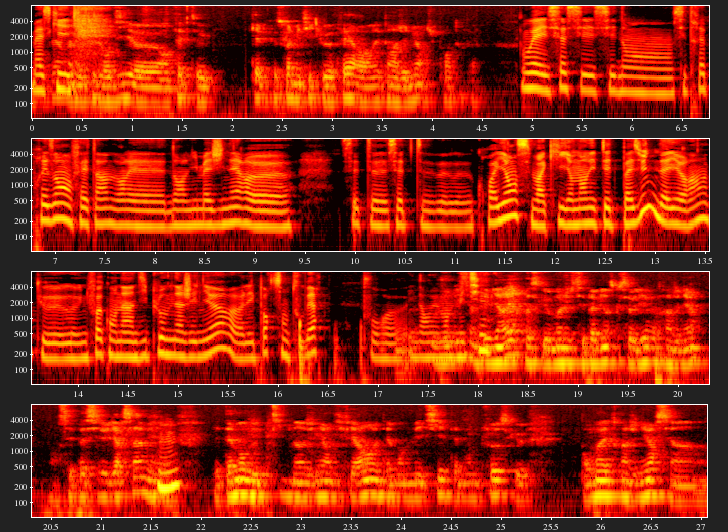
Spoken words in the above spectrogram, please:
Père qui... toujours dit en fait, quel que soit le métier que tu veux faire, en étant ingénieur, tu pourras tout faire. Ouais, ça c'est, très présent en fait hein, dans, l'imaginaire cette, euh, cette euh, croyance, bah, qui en est peut-être pas une d'ailleurs, hein, qu'une fois qu'on a un diplôme d'ingénieur, euh, les portes sont ouvertes pour énormément de métiers. Ça me fait bien rire parce que moi je sais pas bien ce que ça veut dire être ingénieur. C'est facile de dire ça, mais mhm. il y a tellement de types d'ingénieurs différents, tellement de métiers, tellement de choses que pour moi, être ingénieur, c'est un,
